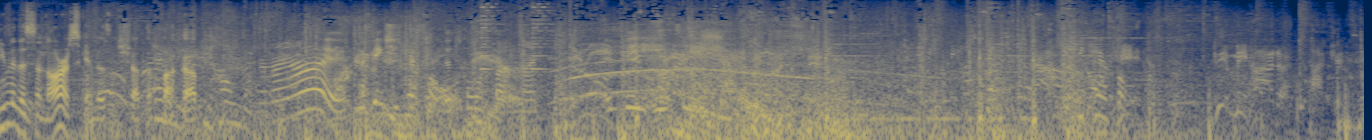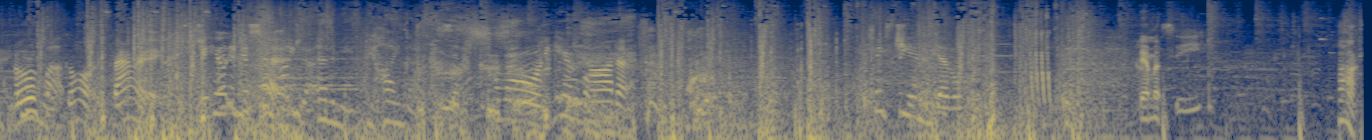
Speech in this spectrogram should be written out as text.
Even the worthy. Sonara skin doesn't shut the fuck up. Behind us. I know. I think she's pressing the taunt button though. It's V E Be careful. T. Oh my god, Barry. Did you hear what he just said? Enemies behind us. Come on, hit him harder. Chase the enemy devil. Damn it. See? Fuck.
